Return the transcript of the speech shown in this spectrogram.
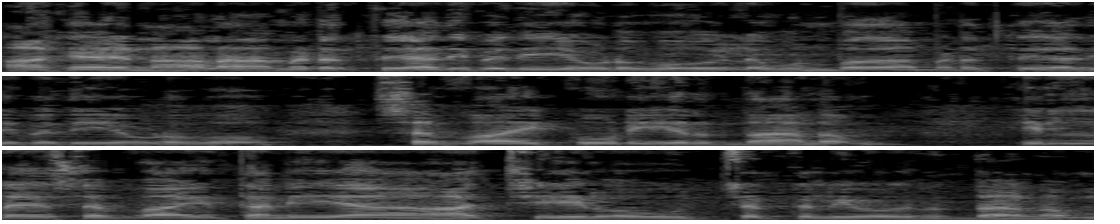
ஆக நாலாம் இடத்து அதிபதியோடவோ இல்லை ஒன்பதாம் இடத்து அதிபதியோடவோ செவ்வாய் கூடியிருந்தாலும் இல்லை செவ்வாய் தனியாக ஆட்சியிலோ உச்சத்திலேயோ இருந்தாலும்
